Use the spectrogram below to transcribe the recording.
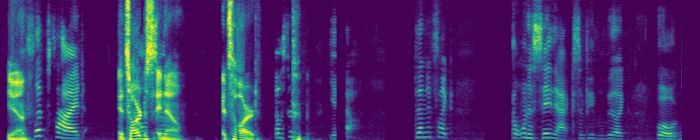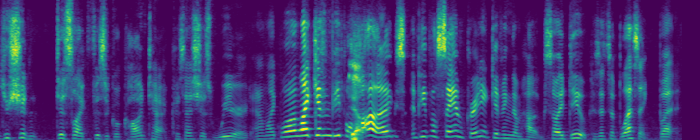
Yeah. the flip side It's hard to say Also- no. It's hard. also yeah then it's like i don't want to say that because then people will be like well you shouldn't dislike physical contact because that's just weird and i'm like well i like giving people Yeah. hugs and people say i'm great at giving them hugs so i do because it's a blessing but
